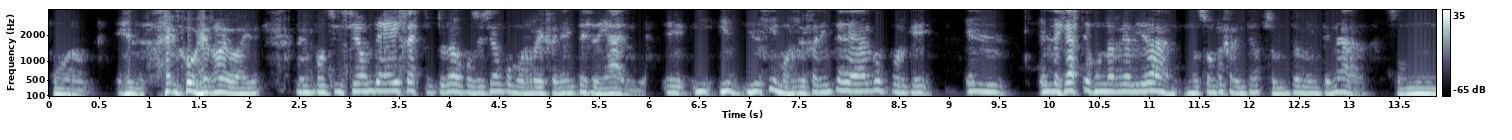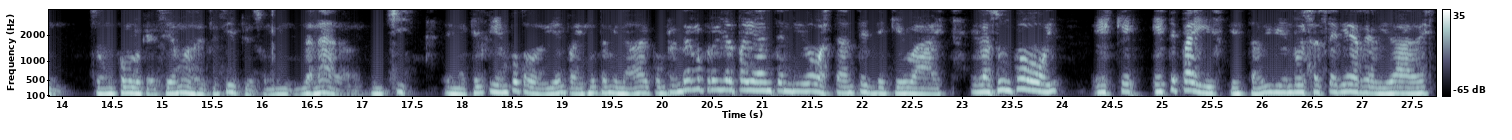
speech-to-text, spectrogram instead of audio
por el, gobierno de Biden, la imposición de esa estructura de oposición como referentes de algo. Eh, y, y, decimos referentes de algo porque el, el desgaste es una realidad, no son referentes absolutamente nada, son, son como lo que decíamos desde el principio, son la nada, un chiste. En aquel tiempo todavía el país no terminaba de comprenderlo, pero ya el país ha entendido bastante de qué va. El asunto hoy es que este país que está viviendo esa serie de realidades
